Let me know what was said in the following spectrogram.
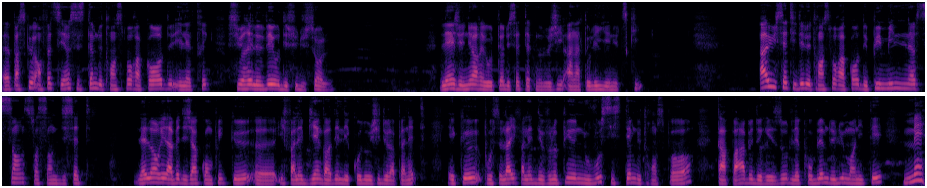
Euh, Parce que en fait, c'est un système de transport à cordes électriques surélevé au-dessus du sol. L'ingénieur et auteur de cette technologie, Anatoly Yenutsky, a eu cette idée de transport à cordes depuis 1977 Dès lors, il avait déjà compris qu'il euh, fallait bien garder l'écologie de la planète et que pour cela, il fallait développer un nouveau système de transport capable de résoudre les problèmes de l'humanité, mais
